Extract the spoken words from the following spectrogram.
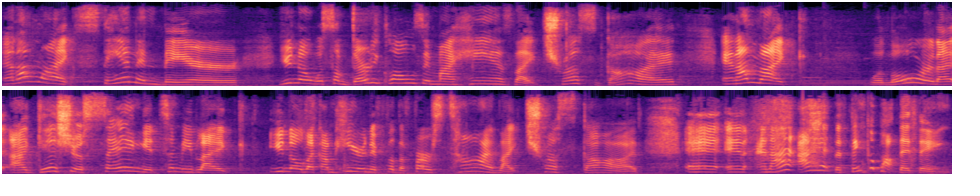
And I'm like standing there you know, with some dirty clothes in my hands, like, trust God. And I'm like, well, Lord, I, I guess you're saying it to me like, you know, like I'm hearing it for the first time, like trust God. And and and I, I had to think about that thing.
